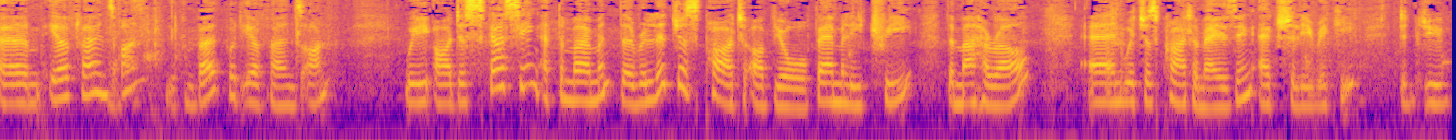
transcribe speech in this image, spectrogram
um, earphones on? You can both put earphones on. We are discussing at the moment the religious part of your family tree, the Maharal, and which is quite amazing, actually, Ricky. Did you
